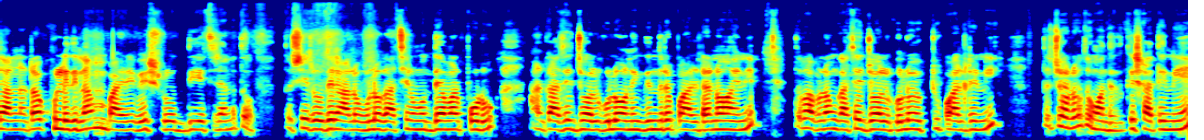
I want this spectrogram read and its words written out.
জানলাটাও খুলে দিলাম। বাইরে বেশ রোদ দিয়েছে, জানো তো? তো সেই রোদের আলোগুলো গাছের মধ্যে আমার পড়ুক। আর গাছের জলগুলো অনেক দিন ধরে পাল্টানো হয়নি। তো ভাবলাম গাছের জলগুলো একটু পাল্টে নিই। তো চলো তোমাদেরকে সাথে নিয়ে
